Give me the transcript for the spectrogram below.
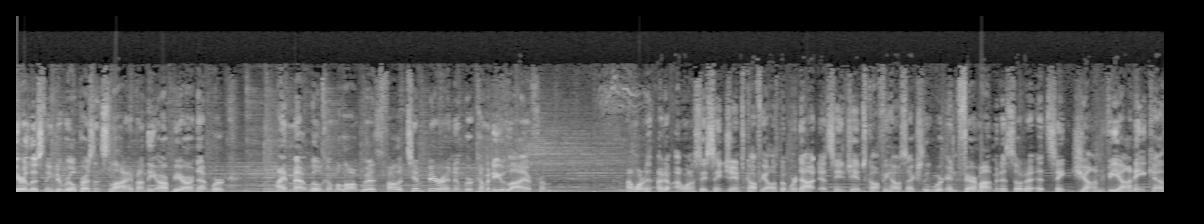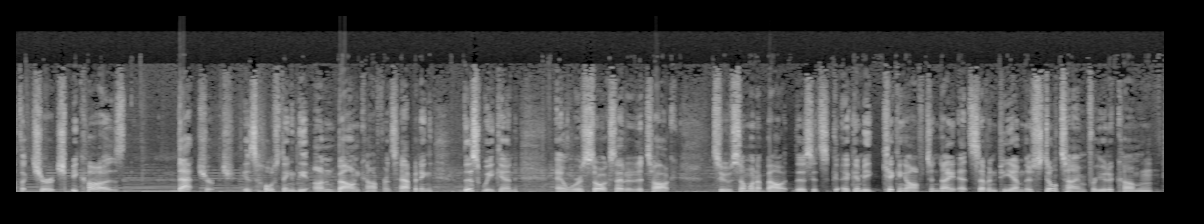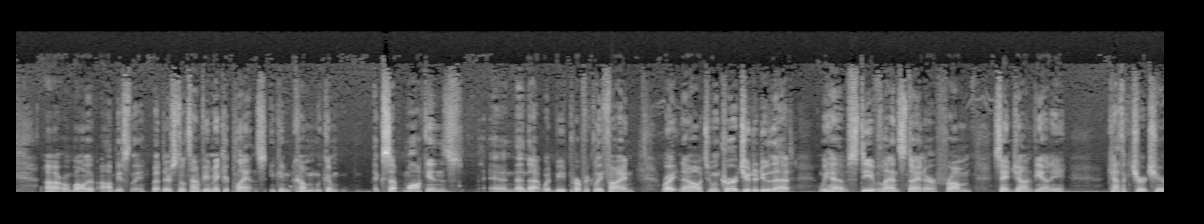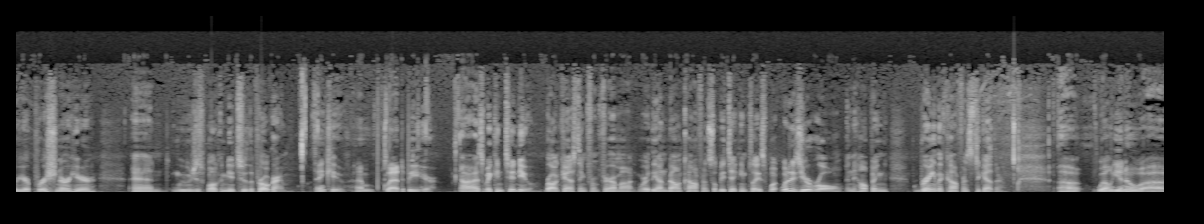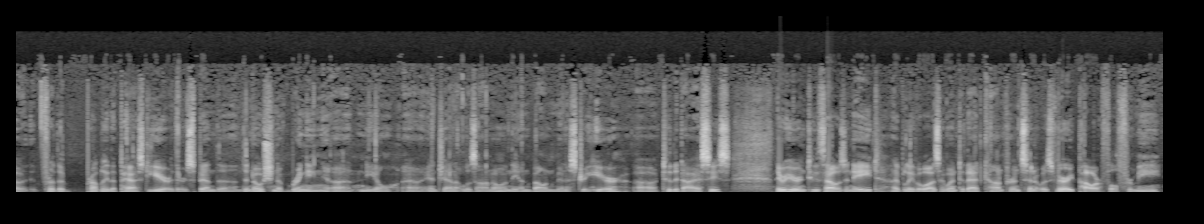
You're listening to Real Presence Live on the RPR Network. I'm Matt Wilkham along with Father Tim Biren, and we're coming to you live from I want to I, don't, I want to say St. James Coffee House, but we're not at St. James Coffee House. Actually, we're in Fairmont, Minnesota, at St. John Vianney Catholic Church because that church is hosting the Unbound Conference happening this weekend, and we're so excited to talk to someone about this. It's going to be kicking off tonight at 7 p.m. There's still time for you to come, uh, or well, obviously, but there's still time for you to make your plans. You can come. We can accept walk-ins and then that would be perfectly fine. Right now, to encourage you to do that, we have Steve Landsteiner from St. John Vianney Catholic Church here, your parishioner here, and we would just welcome you to the program. Thank you. I'm glad to be here. Uh, as we continue broadcasting from Fairmont, where the Unbound Conference will be taking place, what, what is your role in helping bring the conference together? Uh, well, you know, uh, for the probably the past year, there's been the, the notion of bringing uh, Neal uh, and Janet Lozano and the Unbound Ministry here uh, to the diocese. They were here in 2008, I believe it was. I went to that conference, and it was very powerful for me.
